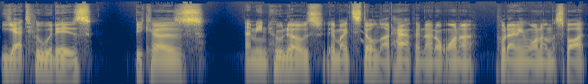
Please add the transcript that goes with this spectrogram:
yet who it is because, I mean, who knows? It might still not happen. I don't want to put anyone on the spot.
